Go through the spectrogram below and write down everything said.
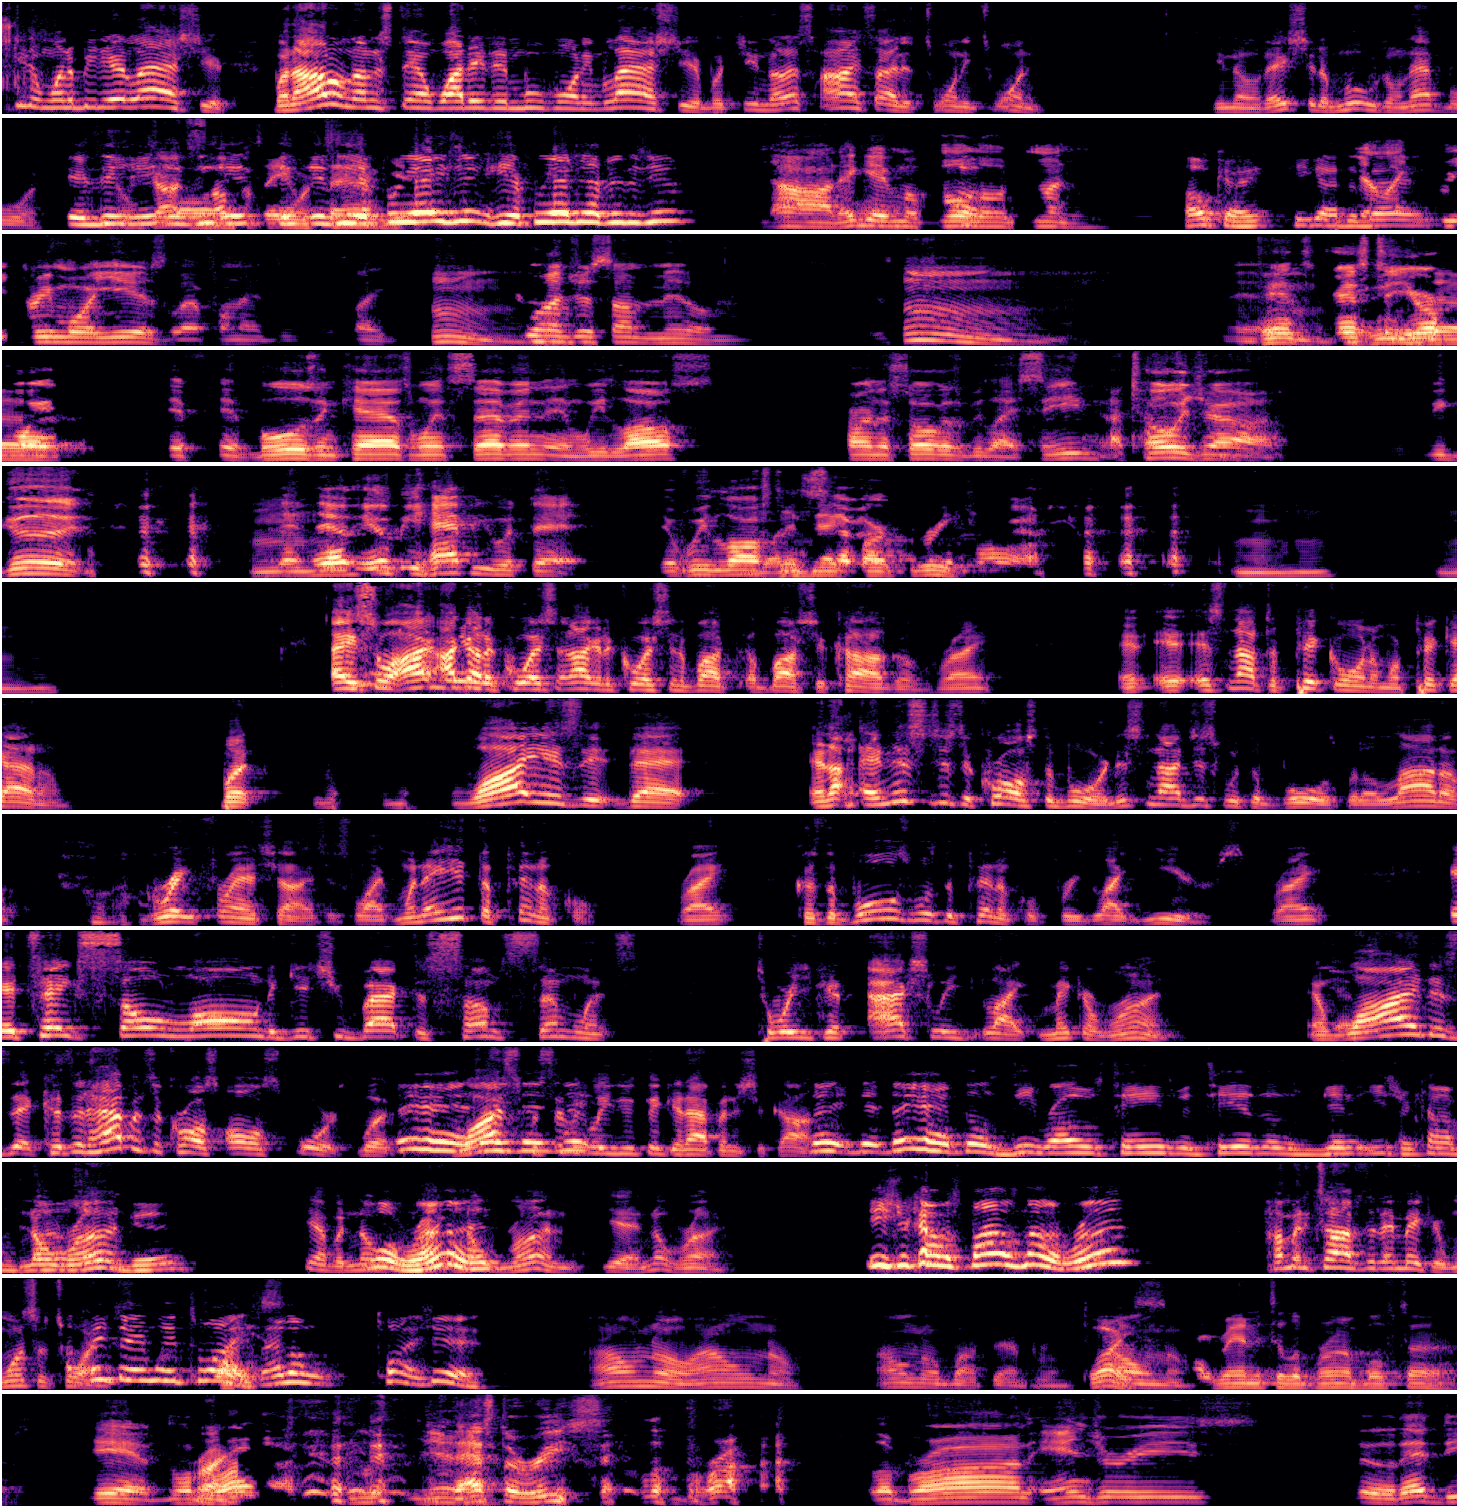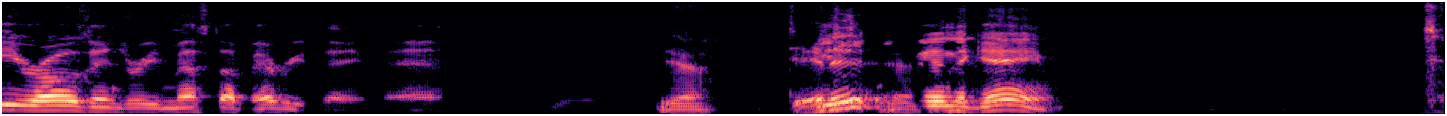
He didn't want to be there last year. But I don't understand why they didn't move on him last year. But you know, that's hindsight is 2020. You know, they should have moved on that boy. Is he You know, is, he, something is, is he a saying, free agent? He a free agent after this year? Nah, they gave him a boatload of money. Okay, he got the Got like three, three more years left on that deal. It's like Mm, two hundred something mil, man. It's, mm. yeah. Vince, Vince, to your uh, point, if if Bulls and Cavs went seven and we lost, Karnisovas be like, "See, I told y'all, we good." Mhm. And he'll, he'll be happy with that. If we lost in seven, part three. hmm hmm Hey, so I, I got a question. I got a question about about Chicago, right? And it's not to pick on them or pick at them, but why is it that? And I, and this is just across the board. This is not just with the Bulls, but a lot of great franchises. Like when they hit the pinnacle, right? Because the Bulls was the pinnacle for like years, right? It takes so long to get you back to some semblance to where you can actually like make a run. And why does that? Because it happens across all sports, but had- why they- they- specifically do you think it happened in Chicago? They, they they had those D Rose teams with teams that was getting the Eastern Conference. No Finals. Run? good. yeah, but no, No run. run. no run. Yeah, no run. Eastern Conference Finals not a run. How many times did they make it? Once or twice? I think they went twice. Twice. I don't twice. Yeah. I don't know. I don't know. I don't know about that, bro. I Twice. don't know. They ran into LeBron both times. Yeah, LeBron. Right. Yeah. That's the reason. LeBron, LeBron injuries, dude. That D Rose injury messed up everything, man. Yeah. Did He it? shouldn't have been in the game.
